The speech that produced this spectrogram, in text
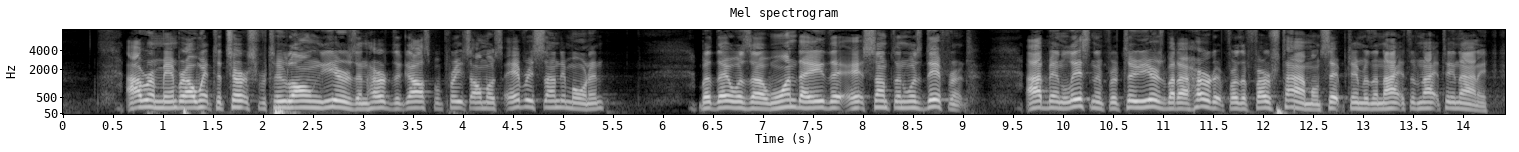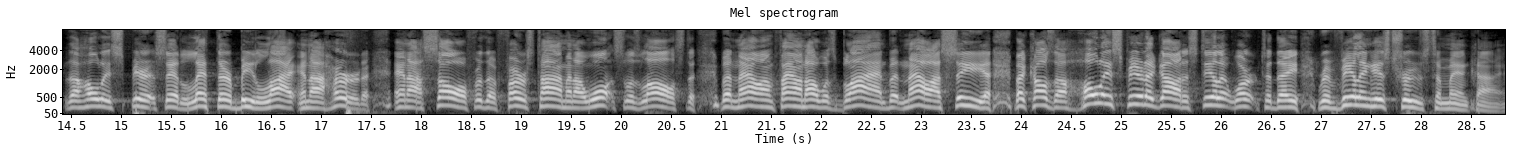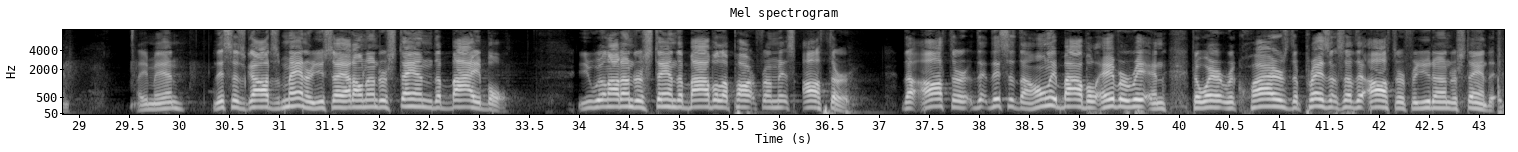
I remember I went to church for two long years and heard the gospel preached almost every Sunday morning. But there was a one day that it, something was different. I'd been listening for two years, but I heard it for the first time on September the 9th of 1990. The Holy Spirit said, Let there be light. And I heard and I saw for the first time, and I once was lost, but now I'm found. I was blind, but now I see because the Holy Spirit of God is still at work today, revealing His truths to mankind. Amen. This is God's manner. You say, I don't understand the Bible. You will not understand the Bible apart from its author. The author, this is the only Bible ever written to where it requires the presence of the author for you to understand it.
